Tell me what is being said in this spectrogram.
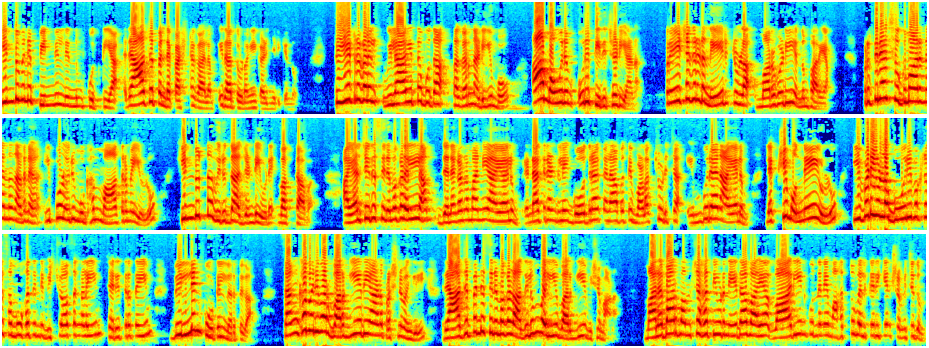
ഹിന്ദുവിനെ പിന്നിൽ നിന്നും കുത്തിയ രാജപ്പന്റെ കഷ്ടകാലം ഇതാ തുടങ്ങിക്കഴിഞ്ഞിരിക്കുന്നു തിയേറ്ററുകളിൽ വിലായുത്ത ബുധ തകർന്നടിയുമ്പോ ആ മൗനം ഒരു തിരിച്ചടിയാണ്. പ്രേക്ഷകരുടെ നേരിട്ടുള്ള മറുപടി എന്നും പറയാം. പൃഥ്വിരാജ് സുകുമാരൻ എന്ന നടന് ഇപ്പോൾ ഒരു മുഖം മാത്രമേയുള്ളൂ ഹിന്ദുത്വ വിരുദ്ധ അജണ്ടയുടെ വക്താവ്. അയാൾ ചെയ്ത സിനിമകളെല്ലാം ജനഗണമന്യ ആയാലും രണ്ടായിരത്തി രണ്ടിലെ ഗോദ്ര കലാപത്തെ വളച്ചൊടിച്ച എമ്പുരാൻ ആയാലും ലക്ഷ്യം ഒന്നേയുള്ളൂ ഇവിടെയുള്ള ഭൂരിപക്ഷ സമൂഹത്തിന്റെ വിശ്വാസങ്ങളെയും ചരിത്രത്തെയും വില്ലൻ കൂട്ടിൽ നിർത്തുക. സംഘപരിവാർ വർഗീയതയാണ് പ്രശ്നമെങ്കിൽ രാജപ്പന്റെ സിനിമകൾ അതിലും വലിയ വർഗീയ വിഷമാണ്. മലബാർ വംശഹത്യയുടെ നേതാവായ വാര്യൻ കുന്നനെ മഹത്വവൽക്കരിക്കാൻ ശ്രമിച്ചതും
